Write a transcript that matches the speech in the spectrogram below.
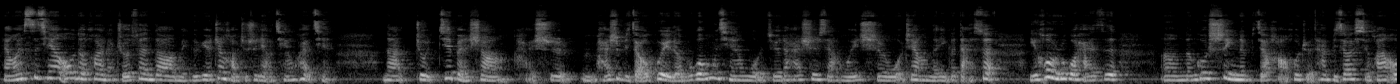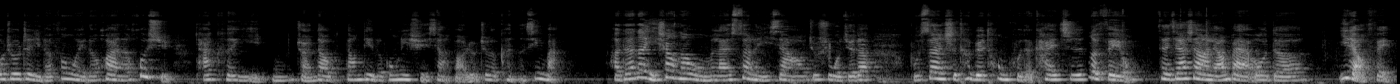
两万四千欧的话呢，折算到每个月正好就是两千块钱，那就基本上还是嗯还是比较贵的。不过目前我觉得还是想维持我这样的一个打算。以后如果孩子嗯能够适应的比较好，或者他比较喜欢欧洲这里的氛围的话呢，或许他可以嗯转到当地的公立学校，保留这个可能性吧。好的，那以上呢我们来算了一下啊，就是我觉得不算是特别痛苦的开支的费用，再加上两百欧的医疗费。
